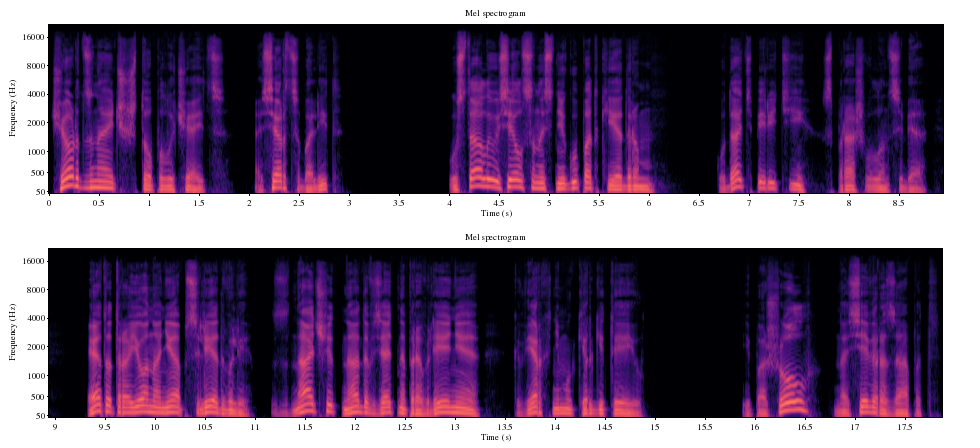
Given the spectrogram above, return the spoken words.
Черт знает, что получается, а сердце болит». Усталый уселся на снегу под кедром. «Куда теперь идти?» — спрашивал он себя. «Этот район они обследовали. Значит, надо взять направление к Верхнему Киргитею и пошел на северо-запад.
